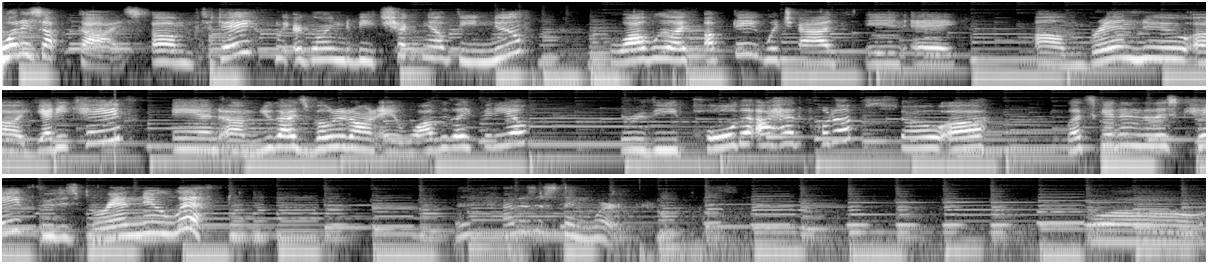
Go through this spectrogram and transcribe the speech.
What is up guys? Um, today we are going to be checking out the new Wobbly Life update which adds in a um, brand new uh, Yeti cave and um, you guys voted on a Wobbly Life video through the poll that I had put up so uh, let's get into this cave through this brand new lift. How does this thing work? Whoa.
